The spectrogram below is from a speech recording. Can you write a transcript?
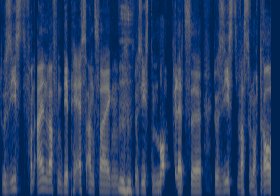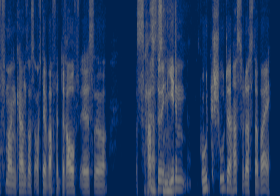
du siehst von allen Waffen DPS-Anzeigen, Mhm. du siehst Mod-Plätze, du siehst, was du noch drauf machen kannst, was auf der Waffe drauf ist, so. Das hast du in Absolut. jedem guten Shooter hast du das dabei.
